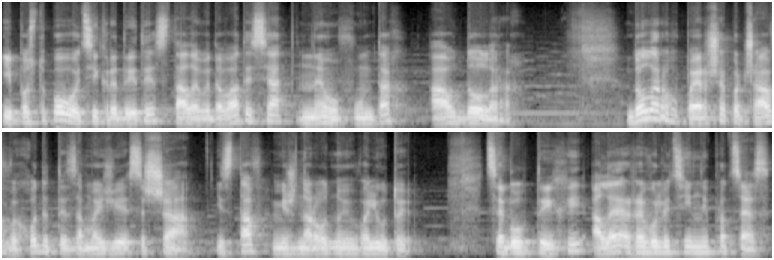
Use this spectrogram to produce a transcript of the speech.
І поступово ці кредити стали видаватися не у фунтах, а у доларах. Долар вперше почав виходити за межі США і став міжнародною валютою. Це був тихий, але революційний процес.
